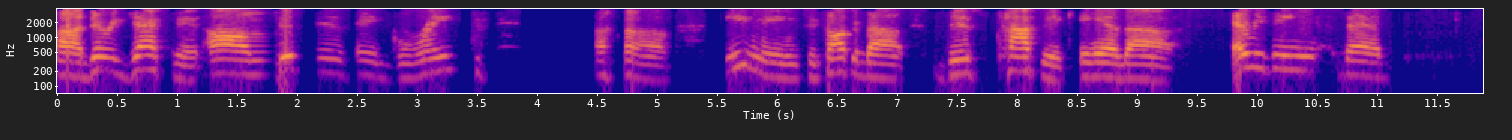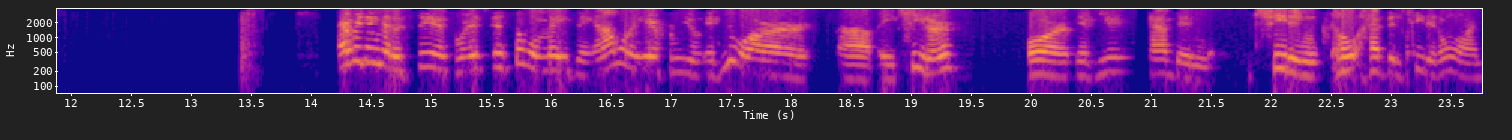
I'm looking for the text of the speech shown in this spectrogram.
uh, Derek Jackson. Um, this is a great uh, evening to talk about this topic and uh, everything that everything that it stands for. It's, it's so amazing, and I want to hear from you. If you are uh, a cheater, or if you have been cheating, have been cheated on,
